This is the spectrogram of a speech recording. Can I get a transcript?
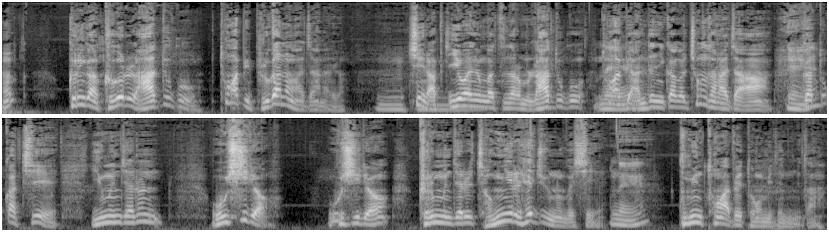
어? 그러니까 그거를 놔두고 통합이 불가능하잖아요. 음, 친일 앞 이완용 같은 사람을 놔두고 네. 통합이 안 되니까 그걸 청산하자. 네. 그러니까 똑같이 이 문제는 오히려 오히려 그런 문제를 정리를 해주는 것이 네. 국민 통합에 도움이 됩니다.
